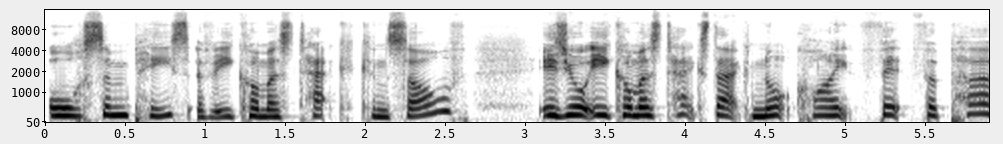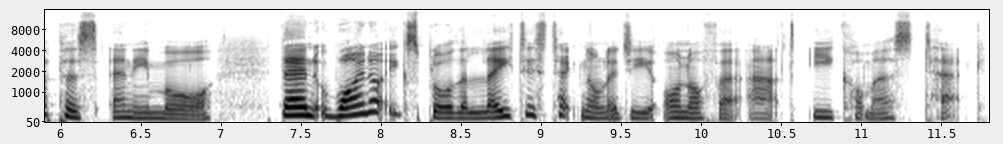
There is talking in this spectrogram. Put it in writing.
awesome piece of e commerce tech can solve? Is your e commerce tech stack not quite fit for purpose anymore? Then why not explore the latest technology on offer at e commerce tech?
